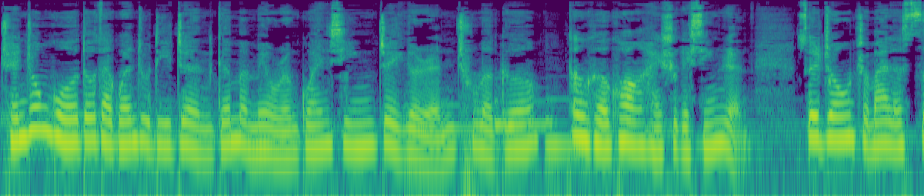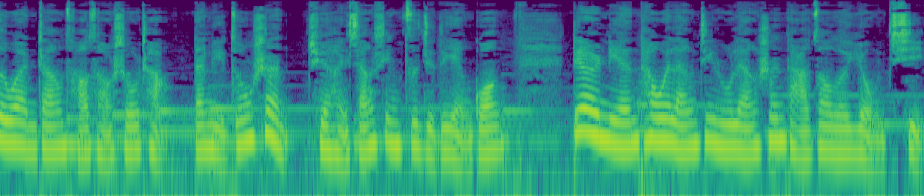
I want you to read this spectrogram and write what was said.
全中国都在关注地震，根本没有人关心这个人出了歌，更何况还是个新人。最终只卖了四万张，草草收场。但李宗盛却很相信自己的眼光。第二年，他为梁静茹量身打造了《勇气》。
